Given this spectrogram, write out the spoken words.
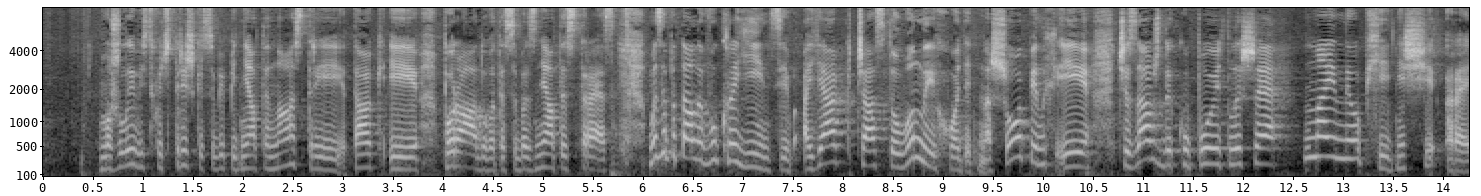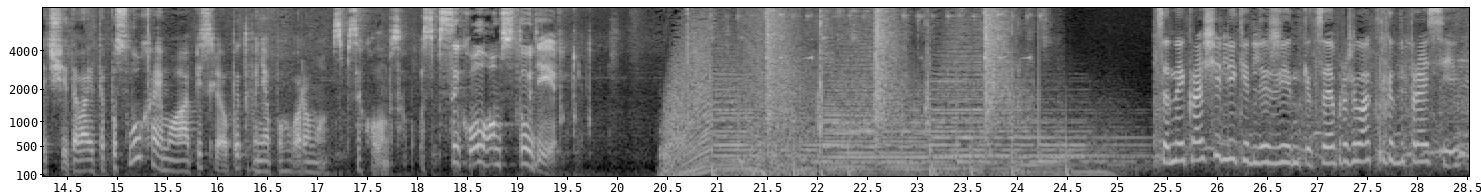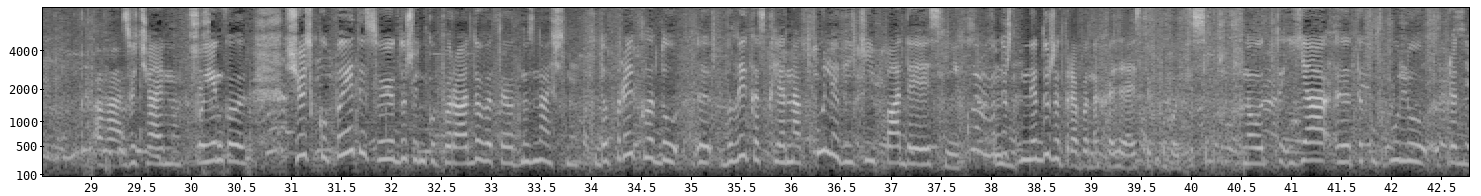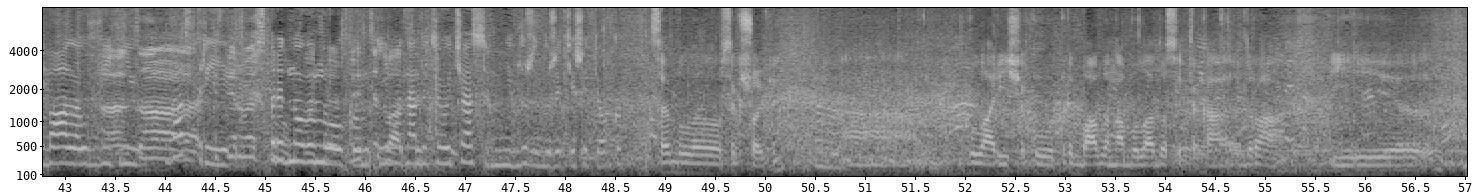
Можливість, хоч трішки собі підняти настрій, так і порадувати себе, зняти стрес. Ми запитали в українців, а як часто вони ходять на шопінг і чи завжди купують лише найнеобхідніші речі. Давайте послухаємо. А після опитування поговоримо з психологом з психологом в студії. Це найкращі ліки для жінки, це профілактика депресії. Ага, Звичайно, бо інколи щось купити, свою душеньку порадувати однозначно. До прикладу, е, велика скляна куля, в якій падає сніг. Ну, воно ж не дуже треба на хазяйстві погодьтеся. Ну от я е, таку кулю придбала у Відні в Австрії перед Новим роком, і вона до цього часу мені дуже дуже тішить око. Це було в секшопі. А, Була річ, яку придбав, вона була досить така дорога. І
